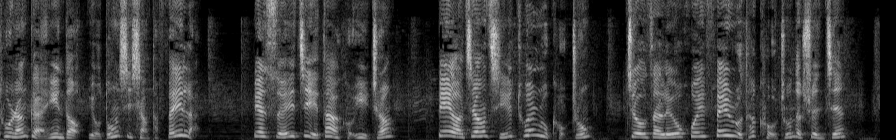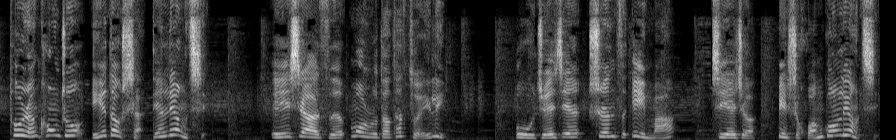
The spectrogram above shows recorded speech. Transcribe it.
突然感应到有东西向他飞来，便随即大口一张，便要将其吞入口中。就在刘辉飞入他口中的瞬间，突然空中一道闪电亮起，一下子没入到他嘴里。不觉间身子一麻，接着便是黄光亮起，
